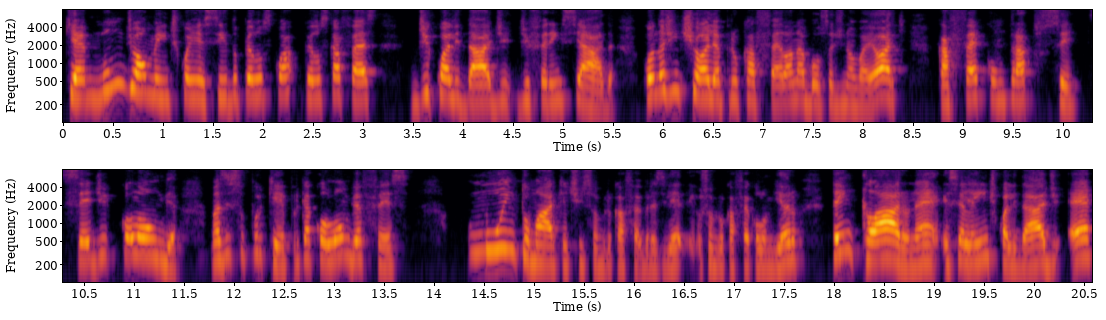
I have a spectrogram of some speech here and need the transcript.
que é mundialmente conhecido pelos, pelos cafés de qualidade diferenciada. Quando a gente olha para o café lá na Bolsa de Nova York, café contrato C, C de Colômbia. Mas isso por quê? Porque a Colômbia fez muito marketing sobre o café brasileiro, sobre o café colombiano. Tem, claro, né, excelente qualidade, é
